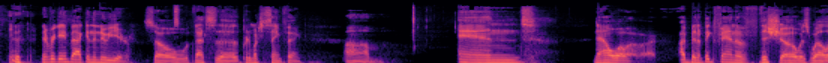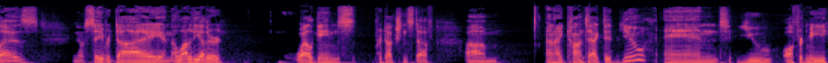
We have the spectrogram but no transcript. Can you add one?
never came back in the new year. So that's uh, pretty much the same thing. Um, and now uh, I've been a big fan of this show as well as you know Save or Die and a lot of the other Wild Games production stuff. Um, and I contacted you, and you offered me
